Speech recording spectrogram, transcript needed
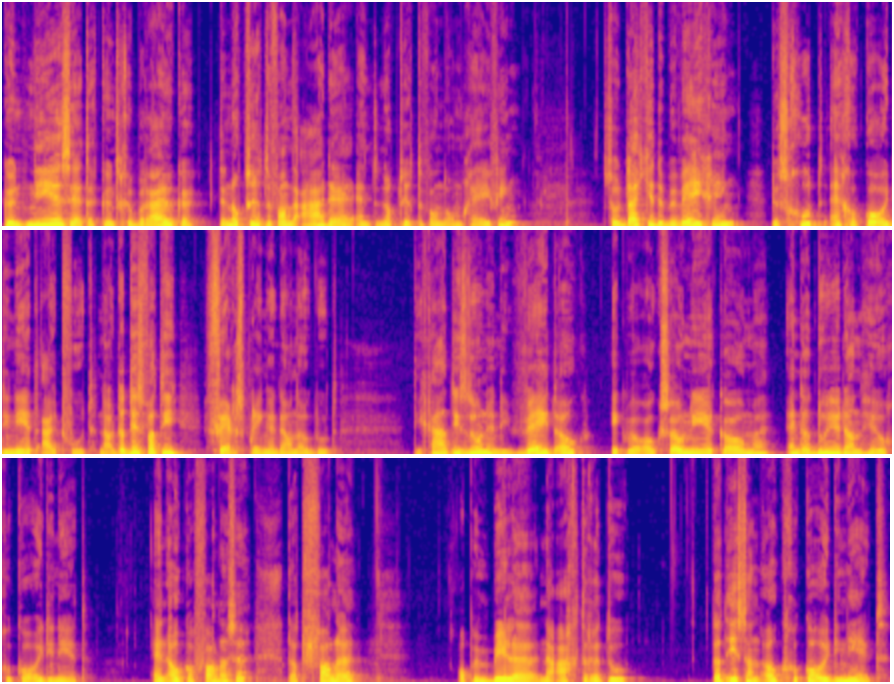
kunt neerzetten, kunt gebruiken ten opzichte van de aarde en ten opzichte van de omgeving, zodat je de beweging dus goed en gecoördineerd uitvoert. Nou, dat is wat die verspringer dan ook doet. Die gaat iets doen en die weet ook ik wil ook zo neerkomen. En dat doe je dan heel gecoördineerd. En ook al vallen ze, dat vallen op hun billen naar achteren toe, dat is dan ook gecoördineerd.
